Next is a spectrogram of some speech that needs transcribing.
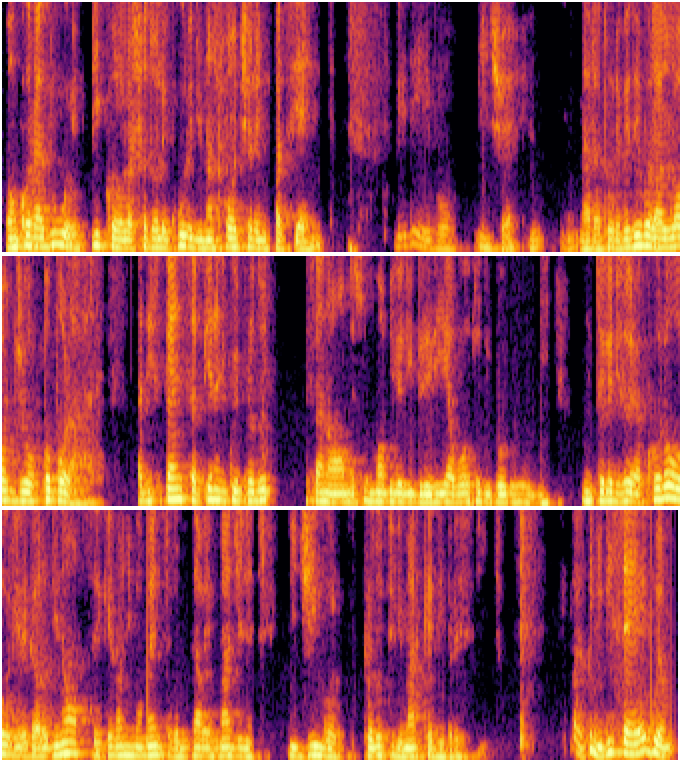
o ancora due, il piccolo lasciato alle cure di una suocera impaziente. Vedevo, dice il narratore, vedevo l'alloggio popolare, la dispensa piena di quei prodotti senza nome su un mobile libreria vuoto di volumi, un televisore a colori, regalo di nozze che in ogni momento vomitava immagini di jingle prodotti di marca e di prestigio. Quindi li segue,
